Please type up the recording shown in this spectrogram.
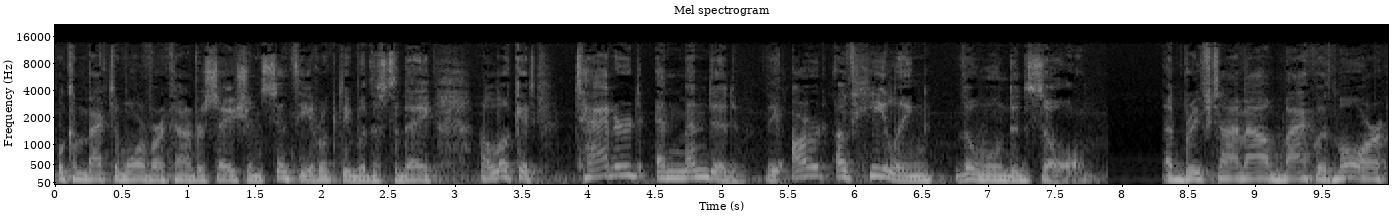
We'll come back to more of our conversation. Cynthia Ruchti with us today. A look at Tattered and Mended, the art of healing the wounded soul. A brief time out, back with more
